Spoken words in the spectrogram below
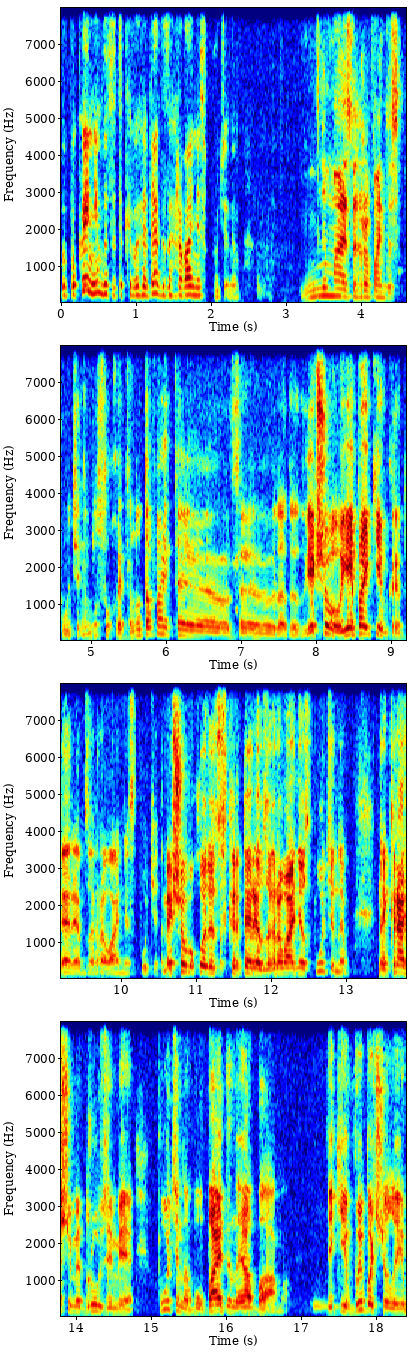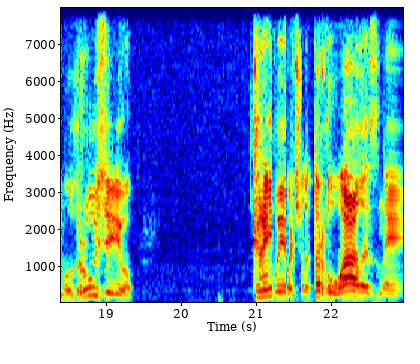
Бо поки ніби це таке виглядає як загравання з Путіним. Немає загравання з Путіним. Ну слухайте, ну давайте це. Якщо є по яким критеріям загравання з Путіним? Якщо виходить з критеріїв загравання з Путіним, найкращими друзями Путіна був Байден і Обама, які вибачили йому Грузію, Крим вибачили, торгували з ним,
